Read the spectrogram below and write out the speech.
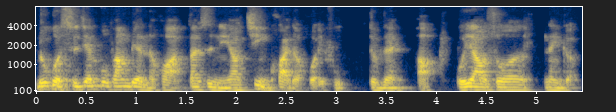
如果时间不方便的话，但是你要尽快的回复，对不对？好，不要说那个，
